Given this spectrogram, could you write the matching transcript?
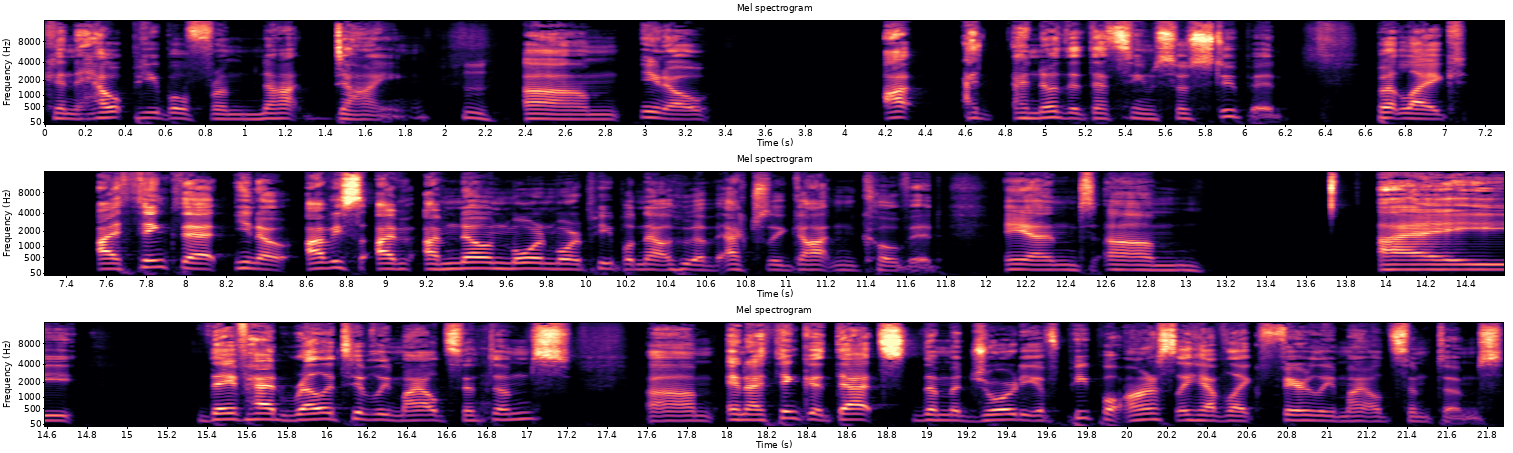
can help people from not dying, Hmm. um, you know, I, I I know that that seems so stupid, but like I think that you know, obviously, I've I've known more and more people now who have actually gotten COVID, and um, I they've had relatively mild symptoms. Um, and I think that that's the majority of people honestly have like fairly mild symptoms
